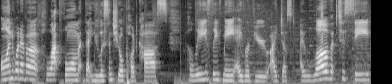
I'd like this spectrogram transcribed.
on whatever platform that you listen to your podcasts, please leave me a review. I just, I love to see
